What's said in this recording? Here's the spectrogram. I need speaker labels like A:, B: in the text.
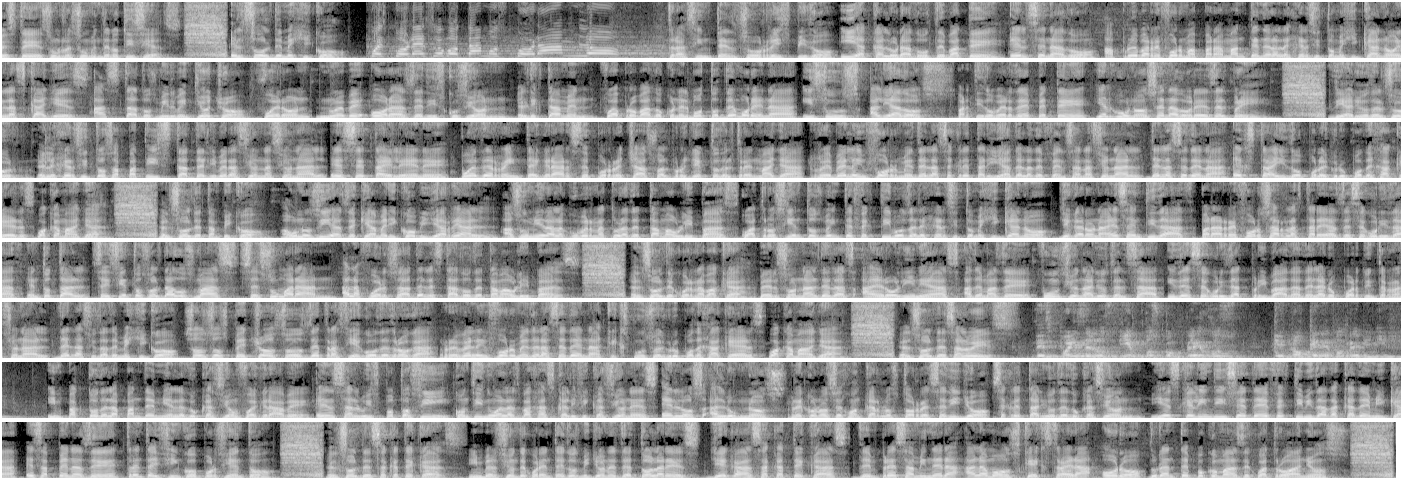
A: Este es un resumen de noticias. El Sol de México.
B: Pues por eso votamos por AMLO.
A: Tras intenso, ríspido y acalorado debate, el Senado aprueba reforma para mantener al ejército mexicano en las calles hasta 2028. Fueron nueve horas de discusión. El dictamen fue aprobado con el voto de Morena y sus aliados, Partido Verde, PT y algunos senadores del PRI. Diario del Sur. El Ejército Zapatista de Liberación Nacional, EZLN, puede reintegrarse por rechazo al proyecto del Tren Maya. Revela informe de la Secretaría de la Defensa Nacional de la Sedena, extraído por el grupo de hackers Guacamaya. El Sol de Tampico. A unos días de que Américo Villarreal asumiera la gubernatura de Tamaulipas, 420 efectivos del ejército mexicano llegaron a esa entidad para reforzar las tareas de seguridad. En total, 600 soldados más se sumarán a la fuerza del estado de Tamaulipas. El Sol de Cuernavaca. Personal de las aerolíneas, además de funcionarios del SAT y de seguridad privada del Aeropuerto Internacional de la Ciudad de México, son sospechosos de trasiego de droga. Revela informe de la Sedena que expuso el grupo de hackers Guacamaya. El Sol de San Luis.
C: Después de los tiempos complejos que no queremos revivir.
A: Impacto de la pandemia en la educación fue grave. En San Luis Potosí continúan las bajas calificaciones en los alumnos, reconoce Juan Carlos Torres Cedillo, secretario de Educación. Y es que el índice de efectividad académica es apenas de 35%. El Sol de Zacatecas. Inversión de 42 millones de dólares. Llega a Zacatecas de empresa minera Álamos que extraerá oro durante poco más de cuatro años.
